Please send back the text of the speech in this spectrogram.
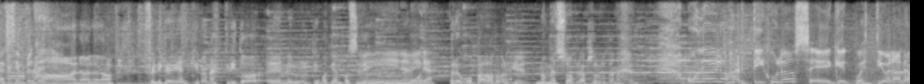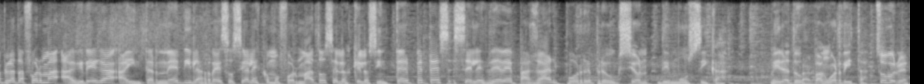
Él siempre te ayuda. No, no, no, no. Felipe Bianchi no me ha escrito en el último tiempo, así que estoy muy mira. preocupado porque no me sopla absolutamente nada. Uno de los artículos eh, que cuestiona la plataforma agrega a Internet y las redes sociales como formatos en los que los intérpretes se les debe pagar por reproducción de música. Mira tú, Claro. vanguardista. Súper bien.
